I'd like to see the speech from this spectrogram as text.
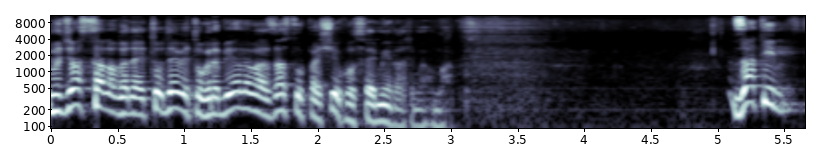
I među ostaloga da je to devetog Rabijeleva zastupa i šeho Sajmir Rahimahullah. Zatim,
